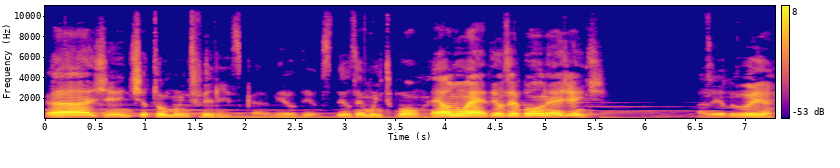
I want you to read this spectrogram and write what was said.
Ah, gente, eu tô muito feliz, cara. Meu Deus, Deus é muito bom. É ou não é? Deus é bom, né, gente? Aleluia.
